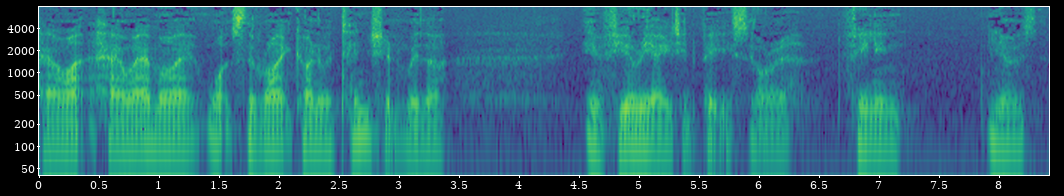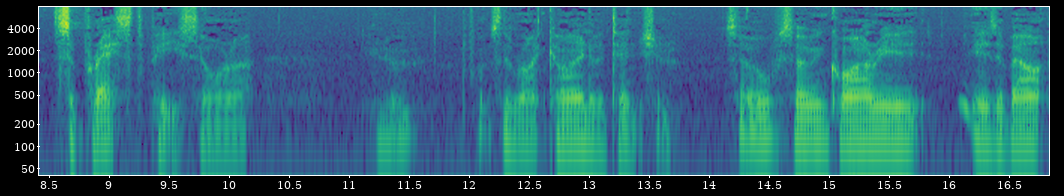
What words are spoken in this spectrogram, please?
How how am I? What's the right kind of attention with a infuriated piece or a feeling, you know, suppressed piece or a, you know, what's the right kind of attention? So, so inquiry is about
